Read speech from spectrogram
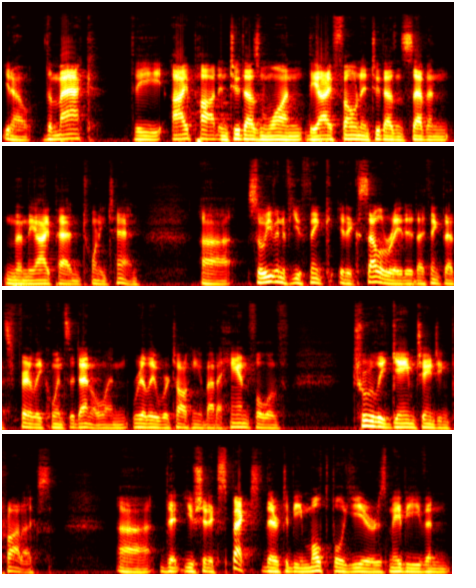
you know the Mac, the iPod in 2001, the iPhone in 2007, and then the iPad in 2010. Uh, so even if you think it accelerated, I think that's fairly coincidental. And really, we're talking about a handful of truly game changing products uh, that you should expect there to be multiple years, maybe even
